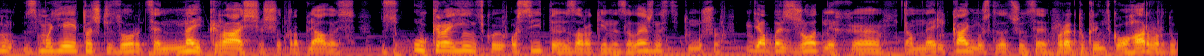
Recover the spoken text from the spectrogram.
Ну, з моєї точки зору, це найкраще, що траплялось з українською освітою за роки незалежності, тому що я без жодних е, там нарікань можу сказати, що це проект українського Гарварду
